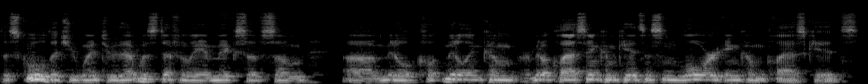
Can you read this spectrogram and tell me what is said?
the school that you went to, that was definitely a mix of some uh, middle cl- middle income or middle class income kids and some lower income class kids.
